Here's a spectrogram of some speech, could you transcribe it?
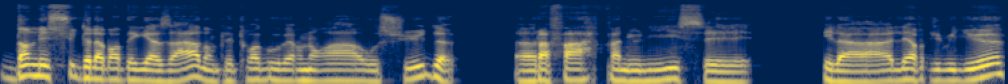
dans le sud de la bande de Gaza, donc les trois gouvernorats au sud, Rafah, Khan et, et l'aire du milieu.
